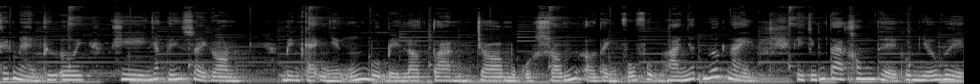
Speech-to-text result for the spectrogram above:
Các nàng thư ơi, khi nhắc đến Sài Gòn, bên cạnh những bộn bề lo toan cho một cuộc sống ở thành phố phồn hoa nhất nước này, thì chúng ta không thể không nhớ về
